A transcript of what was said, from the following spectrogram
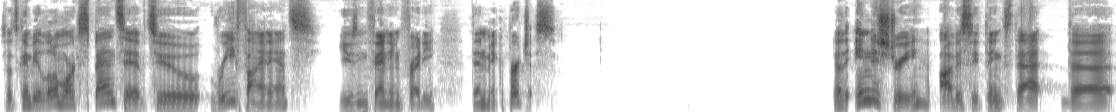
So it's going to be a little more expensive to refinance using Fannie and Freddie than make a purchase. Now the industry obviously thinks that the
